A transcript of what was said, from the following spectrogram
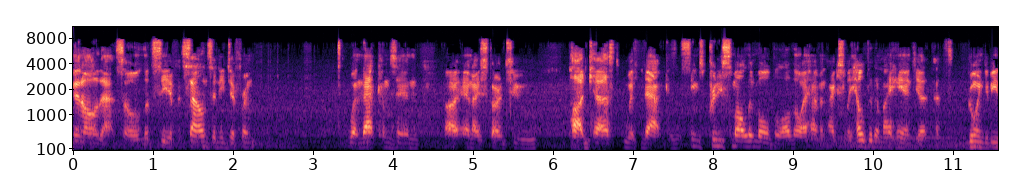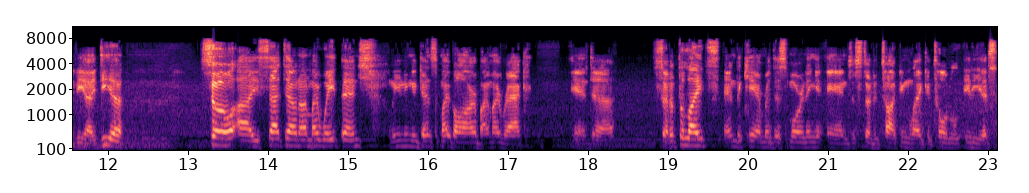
and all of that. So let's see if it sounds any different when that comes in uh, and I start to podcast with that because it seems pretty small and mobile, although I haven't actually held it in my hand yet. That's going to be the idea. So I sat down on my weight bench, leaning against my bar by my rack, and uh, set up the lights and the camera this morning and just started talking like a total idiot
